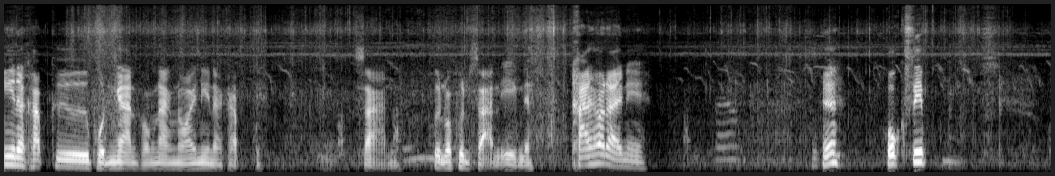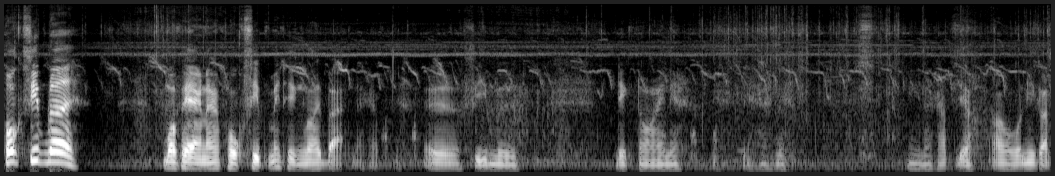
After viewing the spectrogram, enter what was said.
นี่นะครับคือผลงานของนางน้อยนี่นะครับสารเพื่อนว่าเพื่อนสารเองเนี่ยขายเท่าไหร่นี่เฮ้หกสิบหกสิบเลยบ่แพงนะครับหกสิบไม่ถึงร้อยบาทนะครับ เออฝีมือเด็กน้อยเนี่ยเนี่ยฮะเนี่ยนี่นะครับ เดี๋ยวเอานี่ก่อน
